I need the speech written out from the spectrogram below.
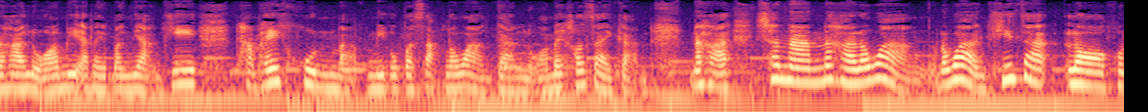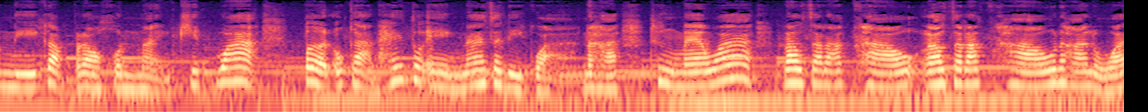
นะคะ หรือว่ามีอะไรบางอย่างที่ทำให้คุณแบบมีอุปสรรคระหว่างกัน หรือว่าไม่เข้าใจกันนะคะ ฉะนั้นนะคะระหว่างระหว่างที่จะรอคนนี้กับรอคนใหม่คิดว่าเปิดโอกาสให้ตัวเองน่าจะดีกว่านะคะ ถึงแม้ว่าเราจะรักเขาเราจะรักเขานะคะ หรือว่า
